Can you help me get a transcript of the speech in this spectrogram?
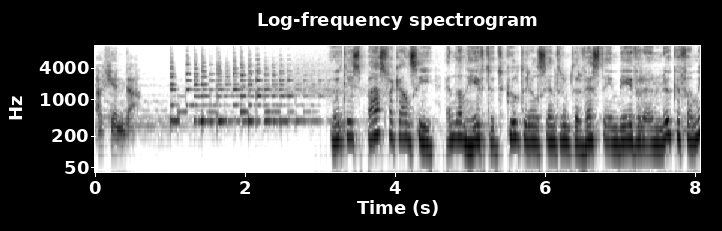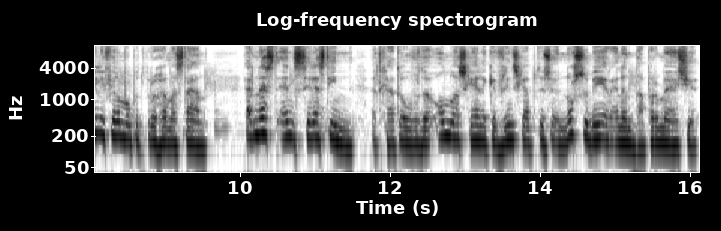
agenda. Het is paasvakantie en dan heeft het Cultureel Centrum Ter Veste in Beveren een leuke familiefilm op het programma staan. Ernest en Celestine. Het gaat over de onwaarschijnlijke vriendschap tussen een Norse beer en een dapper muisje.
